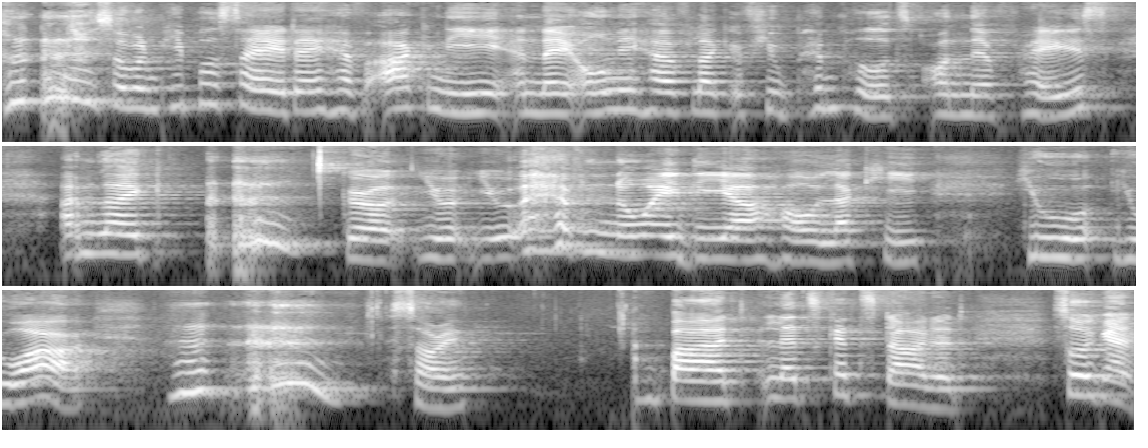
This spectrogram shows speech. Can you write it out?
so when people say they have acne and they only have like a few pimples on their face, I'm like, girl, you you have no idea how lucky you you are. Sorry. But let's get started. So again,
